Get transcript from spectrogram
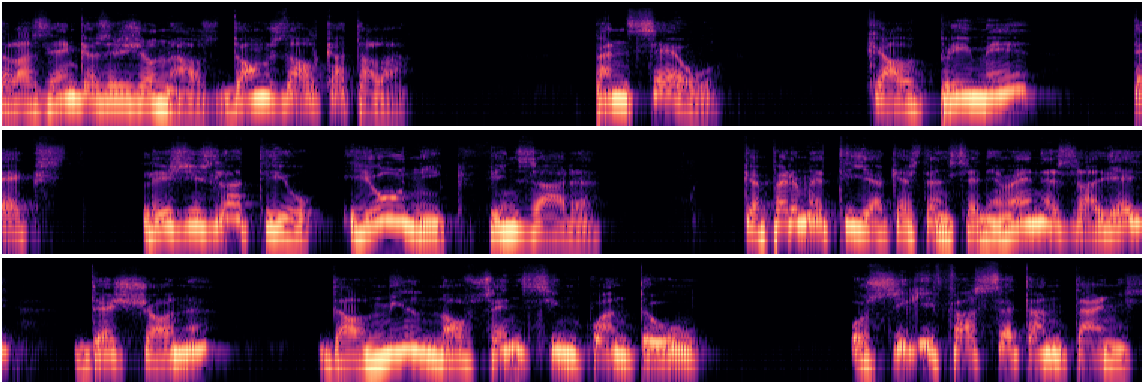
de les llengües regionals, doncs del català. Penseu que el primer text legislatiu i únic fins ara que permetia aquest ensenyament és la llei de Xona del 1951, o sigui fa 70 anys,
